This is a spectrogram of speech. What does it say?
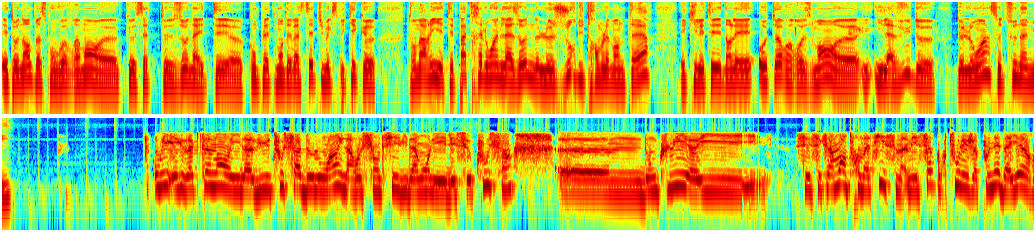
étonnantes parce qu'on voit vraiment euh, que cette zone a été complètement dévastée. Tu m'expliquais que ton mari était pas très loin de la zone le jour du tremblement de terre et qu'il était dans les hauteurs. Heureusement, il- a vu de loin ce tsunami. Oui, exactement. Il a vu tout ça de loin. Il a ressenti évidemment les, secousses. hein. Euh, donc lui, euh, il c'est clairement un traumatisme, mais ça pour tous les Japonais d'ailleurs,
